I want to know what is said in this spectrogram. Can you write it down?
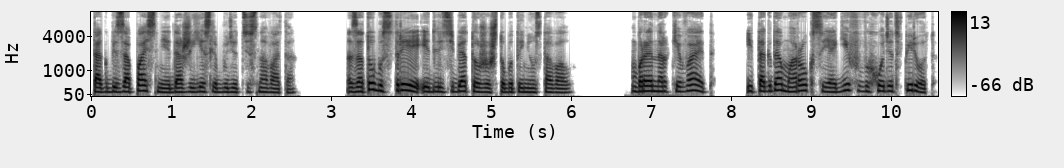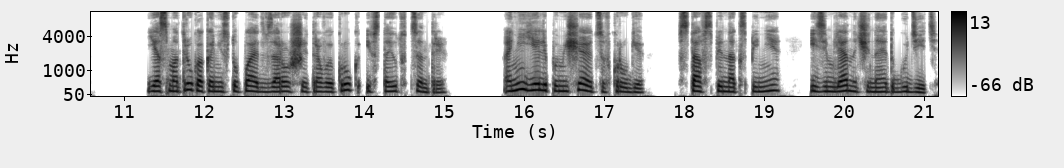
Так безопаснее, даже если будет тесновато. Зато быстрее и для тебя тоже, чтобы ты не уставал. Бреннер кивает, и тогда Марокс и Агиф выходят вперед. Я смотрю, как они ступают в заросший травой круг и встают в центре. Они еле помещаются в круге, встав спина к спине, и земля начинает гудеть.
